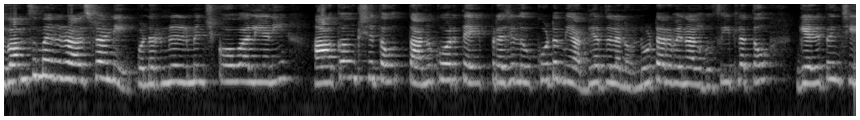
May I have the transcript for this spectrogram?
ధ్వంసమైన రాష్ట్రాన్ని పునర్నిర్మించుకోవాలి అని ఆకాంక్షతో తాను కోరితే ప్రజలు కూటమి అభ్యర్థులను నూట అరవై నాలుగు సీట్లతో గెలిపించి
